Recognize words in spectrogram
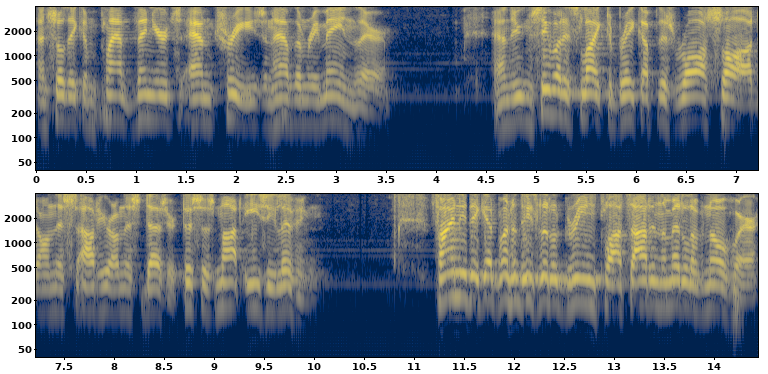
and so they can plant vineyards and trees and have them remain there. And you can see what it's like to break up this raw sod on this out here on this desert. This is not easy living. Finally, they get one of these little green plots out in the middle of nowhere,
